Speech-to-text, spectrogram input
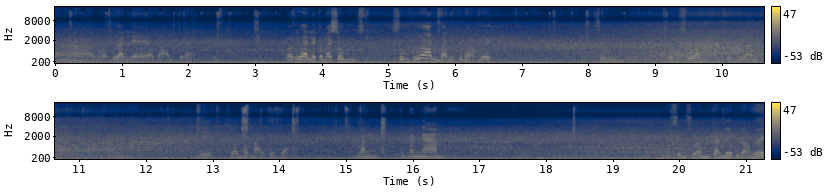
อ้าวพอเพื่อนแล้วบ้านก็ได้พอเพื่อนแล้วก็มาซุ่มซุ่มเพื่อนบ้านนี้พี่น้องเลย ซุ่มซุ่มสวนซุ่มเพื่อนนี่สวนดอกไม้เพิ่นก็กำลังกำลังงามมาซุ่มสวนกันเด้อพี่น้องเลย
